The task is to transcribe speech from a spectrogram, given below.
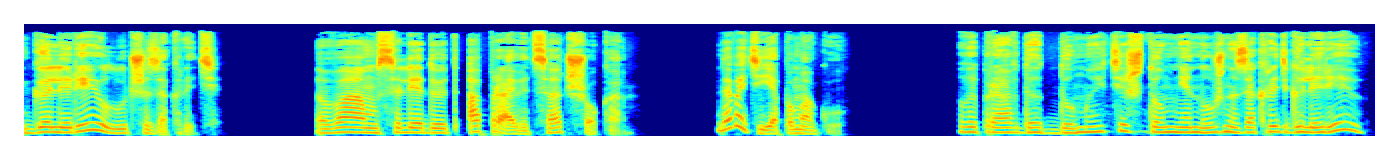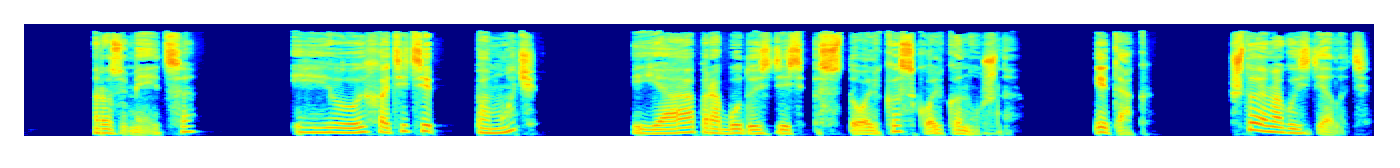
галерею лучше закрыть. Вам следует оправиться от шока. Давайте я помогу». «Вы правда думаете, что мне нужно закрыть галерею?» «Разумеется». «И вы хотите помочь?» «Я пробуду здесь столько, сколько нужно. Итак, что я могу сделать?»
